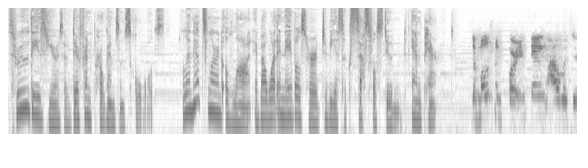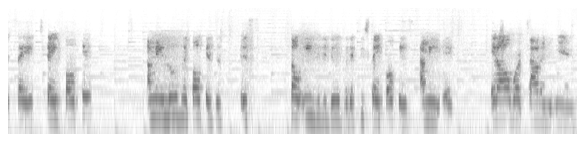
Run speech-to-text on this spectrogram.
Through these years of different programs and schools, Lynette's learned a lot about what enables her to be a successful student and parent. The most important thing I would just say stay focused. I mean, losing focus is, is so easy to do, but if you stay focused, I mean, it, it all works out in the end.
